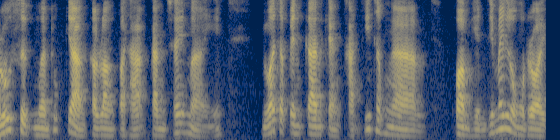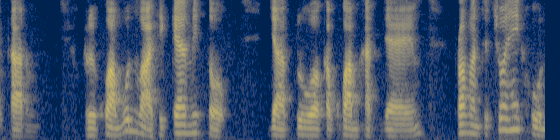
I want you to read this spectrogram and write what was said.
รู้สึกเหมือนทุกอย่างกำลังปะทะกันใช่ไหมไม่ว่าจะเป็นการแข่งขันที่ทำงาน ความเห็นที่ไม่ลงรอยกัน หรือความวุ่นวายที่แก้ไม่ตก อย่ากลัวกับความขัดแย้ง เพราะมันจะช่วยให้คุณ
